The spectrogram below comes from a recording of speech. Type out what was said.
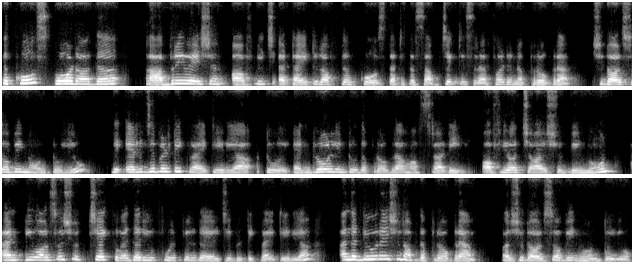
The course code or the abbreviation of which a title of the course, that is the subject is referred in a program, should also be known to you. The eligibility criteria to enroll into the program of study of your choice should be known and you also should check whether you fulfill the eligibility criteria and the duration of the program uh, should also be known to you.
